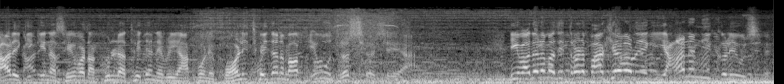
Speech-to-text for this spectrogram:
કાળી કીકીના સેવાડા ખુલ્લા થઈ જાય ને એવી આંખોને પહોળી થઈ જાય ને બાપ, એવું દ્રશ્ય છે આ. ઈ વાદળમાંથી ત્રણ પાંખિયા વાળું એક યાન નીકળ્યું છે.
